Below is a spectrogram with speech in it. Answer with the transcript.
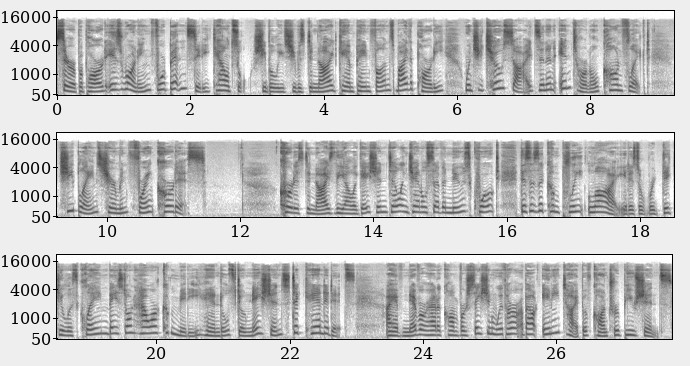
Sarah Peppard is running for Benton City Council. She believes she was denied campaign funds by the party when she chose sides in an internal conflict. She blames Chairman Frank Curtis. Curtis denies the allegation, telling Channel 7 News, quote, This is a complete lie. It is a ridiculous claim based on how our committee handles donations to candidates. I have never had a conversation with her about any type of contributions.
